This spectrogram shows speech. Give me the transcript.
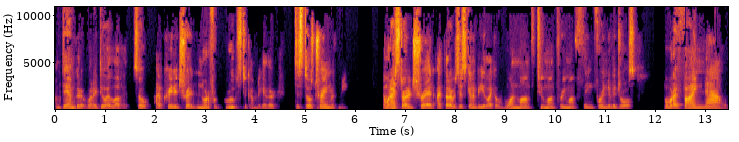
I'm damn good at what I do. I love it. So I've created Shred in order for groups to come together to still train with me. And when I started Shred, I thought it was just going to be like a one month, two month, three month thing for individuals. But what I find now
